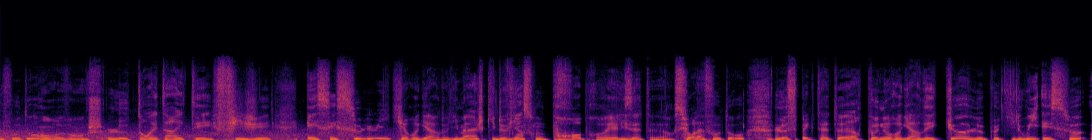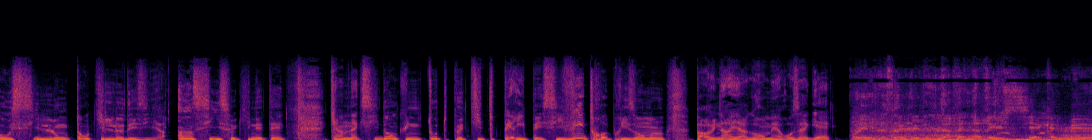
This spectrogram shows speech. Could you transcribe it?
la photo, en revanche, le temps est arrêté, figé, et c'est celui qui regarde l'image qui devient son propre réalisateur. Sur la photo, le spectateur peut ne regarder que le petit Louis, et ce, aussi longtemps qu'il le désire. Ainsi, ce qui n'était qu'un accident, qu'une toute petite péripétie vite reprise en main par une arrière-grand-mère aux aguets, Oui, vous avez vu, la reine a réussi à calmer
